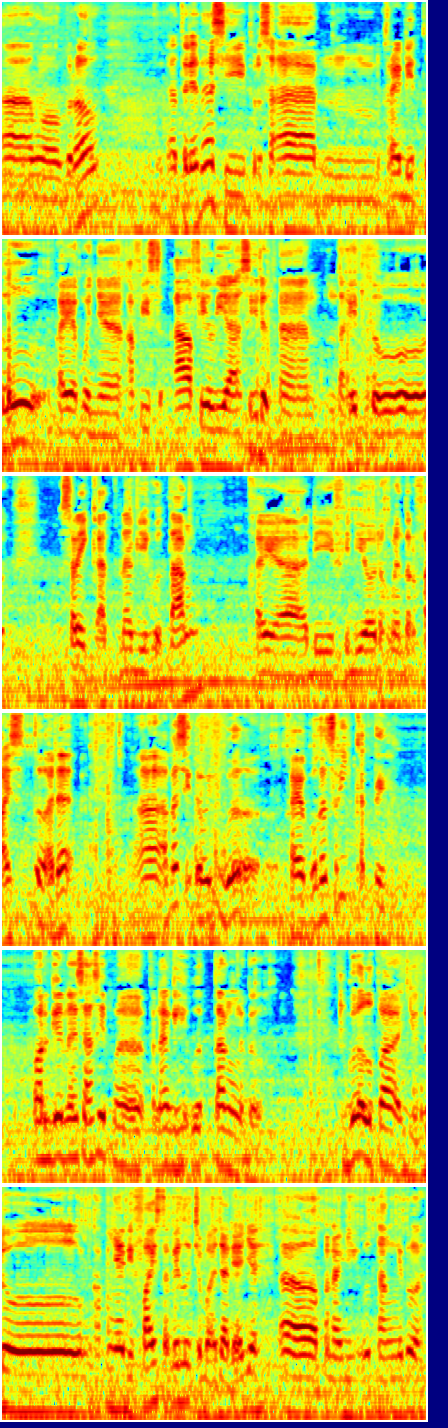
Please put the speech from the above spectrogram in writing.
eh, ngobrol eh, ternyata si perusahaan kredit tuh kayak punya afis, afiliasi dengan entah itu serikat penagih hutang kayak di video dokumenter Vice tuh ada eh, apa sih namanya gue kayak bukan serikat nih organisasi pe- penagih utang gitu gue lupa judul lengkapnya di Vice tapi lu coba cari aja eh, penagih utang gitu lah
